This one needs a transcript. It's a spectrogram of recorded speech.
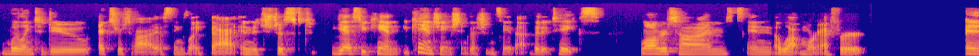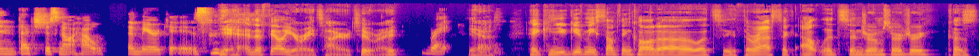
willing to do exercise, things like that. And it's just, yes, you can, you can change things. I shouldn't say that, but it takes longer times and a lot more effort and that's just not how America is. yeah, and the failure rate's higher too, right? Right. Yeah. Right. Hey, can you give me something called uh let's see, thoracic outlet syndrome surgery? Because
